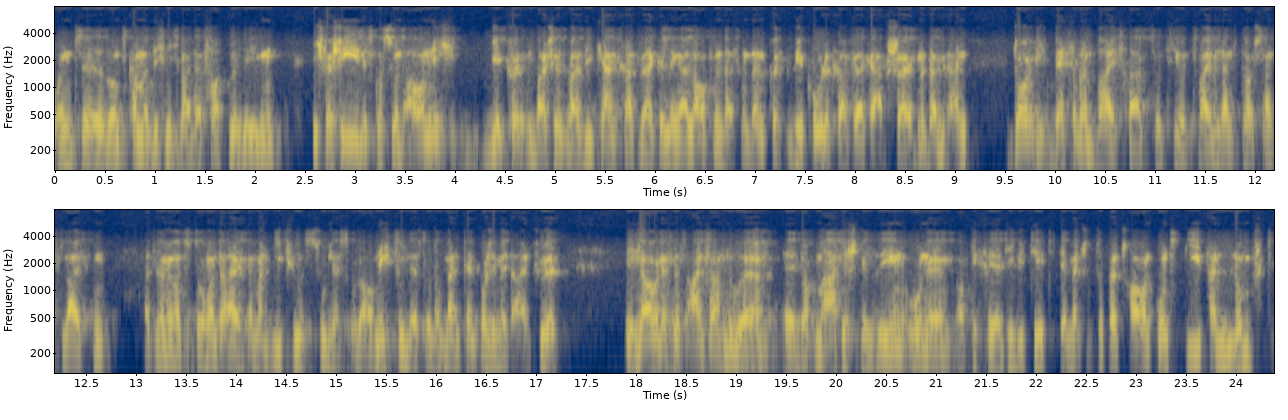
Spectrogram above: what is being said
und äh, sonst kann man sich nicht weiter fortbewegen. Ich verstehe die Diskussion auch nicht. Wir könnten beispielsweise die Kernkraftwerke länger laufen lassen, dann könnten wir Kohlekraftwerke abschalten und damit einen deutlich besseren Beitrag zur CO2-Bilanz Deutschlands leisten, als wenn wir uns darüber unterhalten, ob man E-Fuels zulässt oder auch nicht zulässt oder ob man ein Tempolimit einführt. Ich glaube, das ist einfach nur äh, dogmatisch gesehen, ohne auf die Kreativität der Menschen zu vertrauen und die Vernunft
